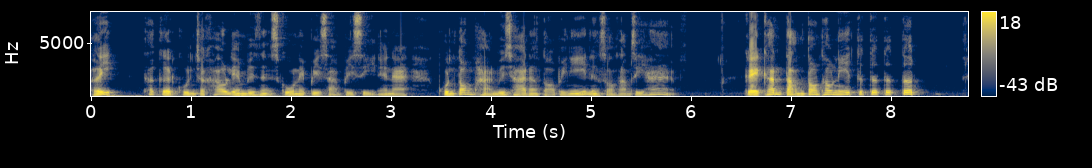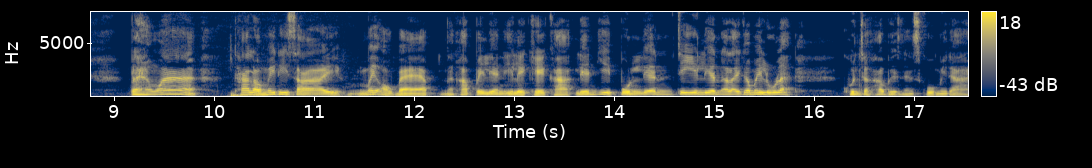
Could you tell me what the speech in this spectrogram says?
เฮ้ยถ้าเกิดคุณจะเข้าเรียน business school ในปี 3 ปี 4 เนี่ยนะ คุณต้องผ่านวิชาดังต่อไปนี้ 1 2 3 4 5 เกรดขั้นต่ำต้องเท่านี้ตึ๊ดตึ๊ดตึ๊ดตึ๊ดแปลว่า ถ้าเราไม่ดีไซน์ไม่ออกแบบนะครับ ไปเรียนอิเล็กเคคาเรียนญี่ปุ่น เรียนจีเรียนอะไรก็ไม่รู้แหละ คุณจะเข้า business school ไม่ได้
